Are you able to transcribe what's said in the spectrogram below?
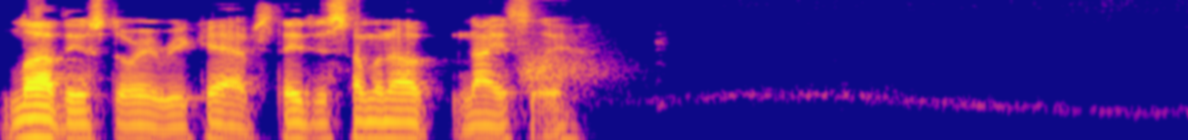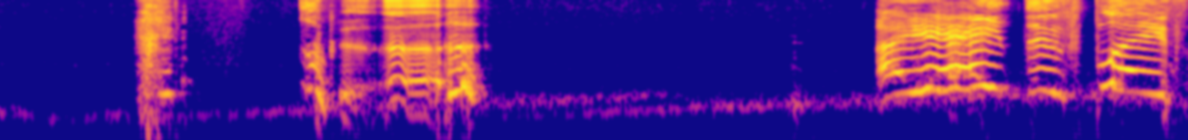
Love these story recaps. They just sum it up nicely. I hate this place.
